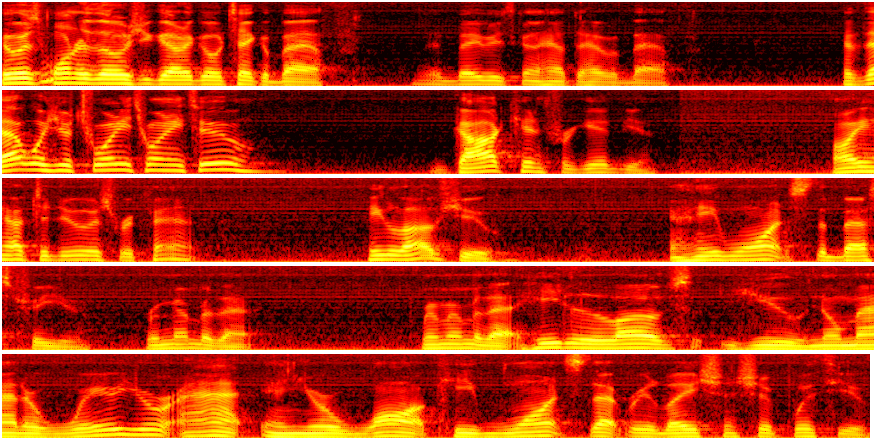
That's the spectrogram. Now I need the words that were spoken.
it was one of those you got to go take a bath. The baby's going to have to have a bath. If that was your 2022, God can forgive you. All you have to do is repent. He loves you, and He wants the best for you. Remember that. Remember that. He loves you no matter where you're at in your walk. He wants that relationship with you.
